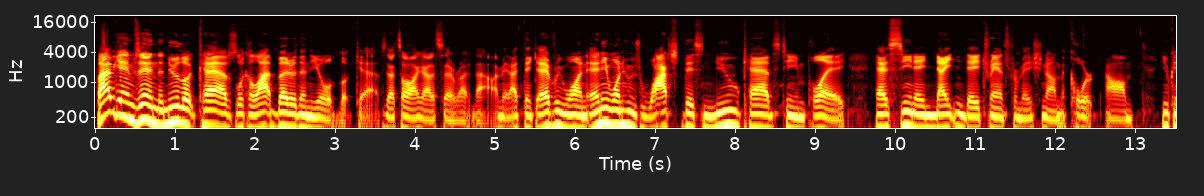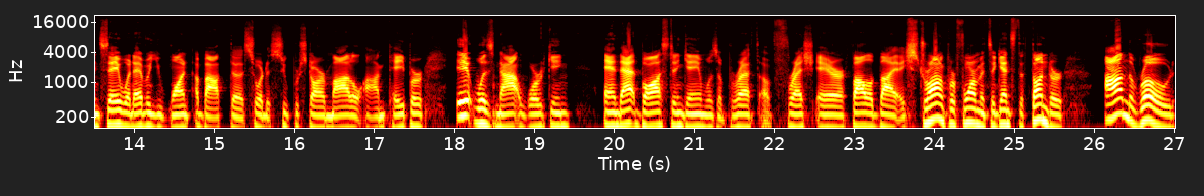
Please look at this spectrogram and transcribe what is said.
Five games in, the new look Cavs look a lot better than the old look Cavs. That's all I got to say right now. I mean, I think everyone, anyone who's watched this new Cavs team play, has seen a night and day transformation on the court. Um, you can say whatever you want about the sort of superstar model on paper. It was not working. And that Boston game was a breath of fresh air, followed by a strong performance against the Thunder on the road,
